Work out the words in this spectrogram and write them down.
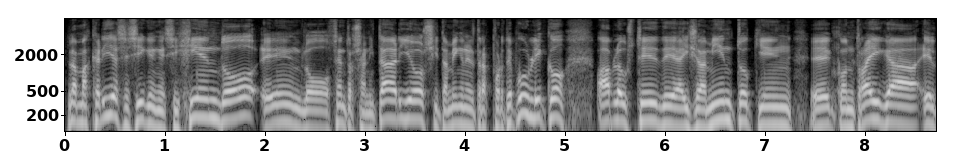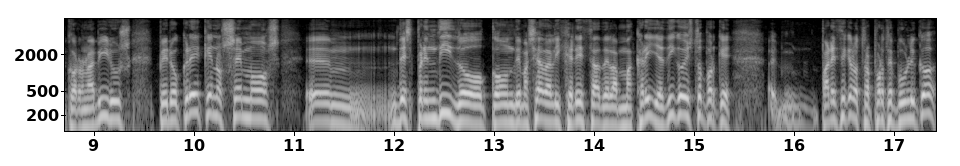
Las mascarillas se siguen exigiendo en los centros sanitarios y también en el transporte público. Habla usted de aislamiento quien eh, contraiga el coronavirus, pero cree que nos hemos em, desprendido con demasiada ligereza de las mascarillas. Digo esto porque em, parece que los transportes públicos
